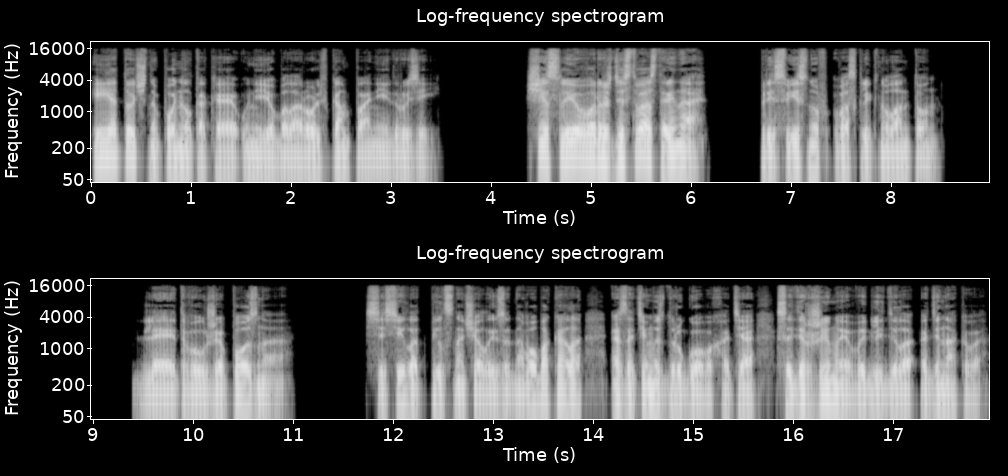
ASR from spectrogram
и я точно понял, какая у нее была роль в компании друзей. «Счастливого Рождества, старина!» Присвистнув, воскликнул Антон. «Для этого уже поздно». Сесил отпил сначала из одного бокала, а затем из другого, хотя содержимое выглядело одинаково.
